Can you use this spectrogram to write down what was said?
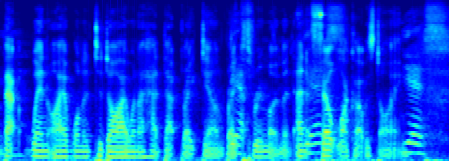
that when I wanted to die when I had that breakdown breakthrough moment and it felt like I was dying Yes.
